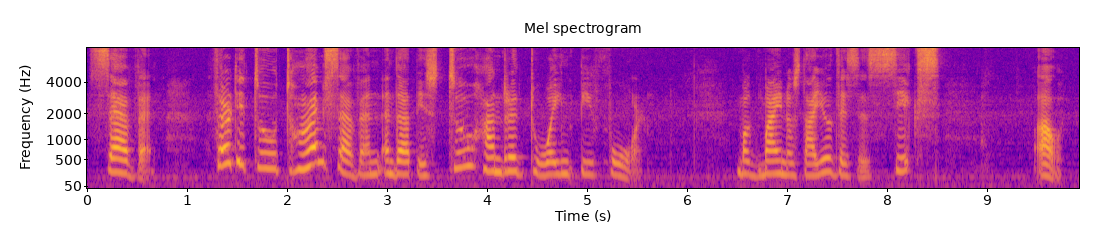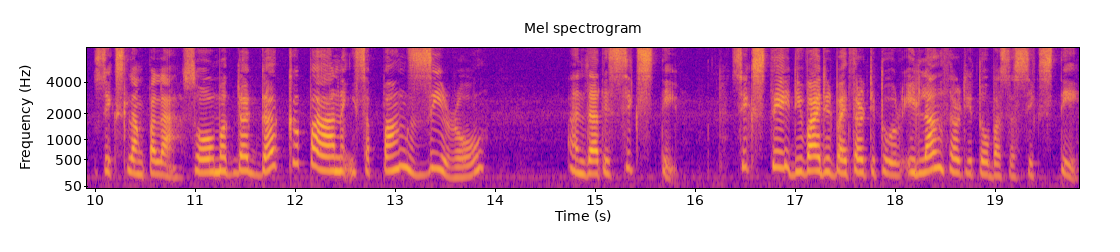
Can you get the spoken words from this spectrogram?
7. 32 times 7 and that is 224. Mag-minus tayo. This is 6. Oh, 6 lang pala. So, magdagdag ka pa ng isa pang 0 and that is 60. 60 divided by 32. Ilang 32 ba sa 60?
